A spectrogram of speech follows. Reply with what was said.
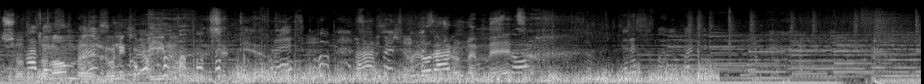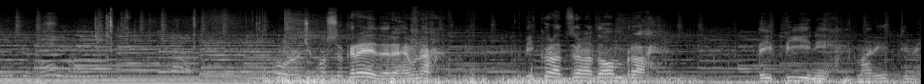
sotto l'ombra dell'unico pino del sentiero Fresco. L'orario giorno e faccio Oh, non ci posso credere, è una piccola zona d'ombra dei pini marittimi.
